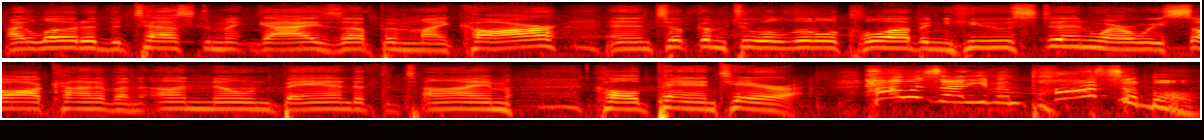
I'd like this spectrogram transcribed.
I loaded the Testament guys up in my car and took them to a little club in Houston where we saw kind of an unknown band at the time called Pantera. How is that even possible?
